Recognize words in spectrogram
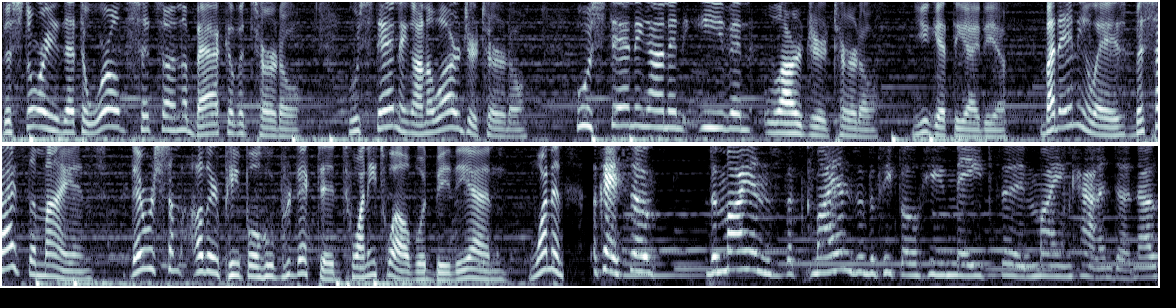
the story that the world sits on the back of a turtle, who's standing on a larger turtle, who's standing on an even larger turtle. You get the idea. But anyways, besides the Mayans, there were some other people who predicted 2012 would be the end. One of Okay, so the Mayans, the Mayans are the people who made the Mayan calendar. Now,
